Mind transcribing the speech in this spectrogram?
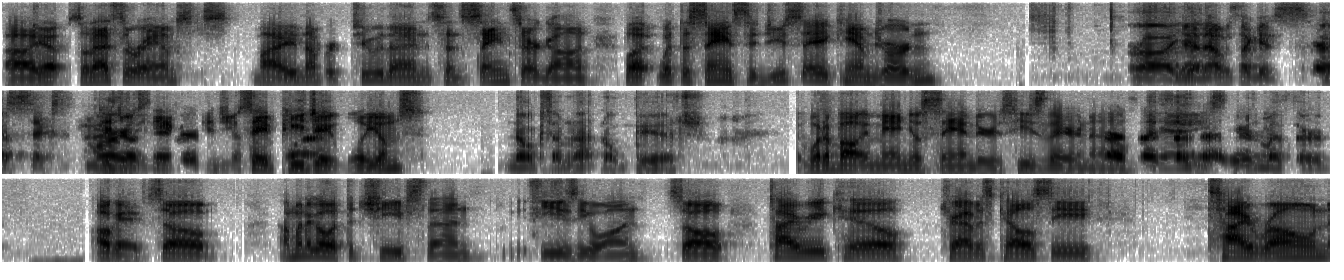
Uh, yep. So that's the Rams. My number two then, since Saints are gone, but with the Saints, did you say Cam Jordan? Uh, yeah, yeah. that was like his, Yeah. his sixth. Did you say, did you say PJ Williams? No, because I'm not no bitch. What about Emmanuel Sanders? He's there now. That's, I Yeah, said he's- that. Here's my third. Okay, so I'm gonna go with the Chiefs then. Easy one. So Tyreek Hill, Travis Kelce, Tyrann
